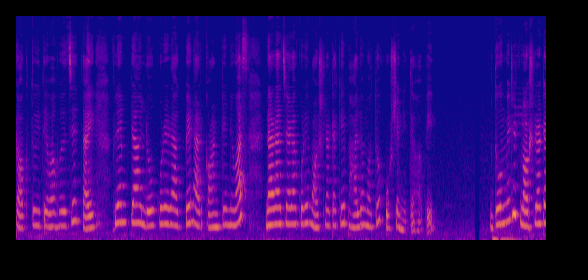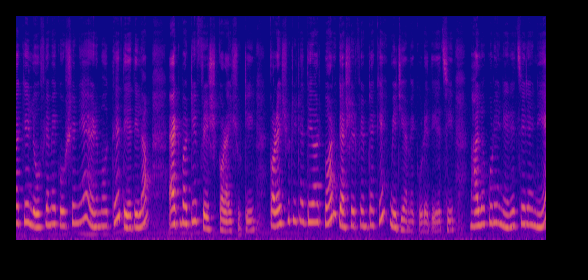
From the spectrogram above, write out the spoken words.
টক দই দেওয়া হয়েছে, তাই ফ্লেমটা লো করে রাখবেন। আর কন্টিনিউয়াস নাড়াচাড়া করে মশলাটাকে ভালো মতো কষে নিতে হবে। দু মিনিট মশলাটাকে লো ফ্লেমে কষে নিয়ে এর মধ্যে দিয়ে দিলাম এক বাটি ফ্রেশ কড়াইশুঁটি। কড়াইশুঁটিটা দেওয়ার পর গ্যাসের ফ্লেমটাকে মিডিয়ামে করে দিয়েছি। ভালো করে নেড়ে চেড়ে নিয়ে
